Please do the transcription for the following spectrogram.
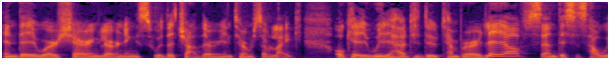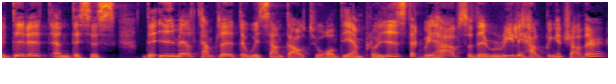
and they were sharing learnings with each other in terms of like, okay, we had to do temporary layoffs and this is how we did it. And this is the email template that we sent out to all the employees that mm. we have. So they were really helping each other together.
